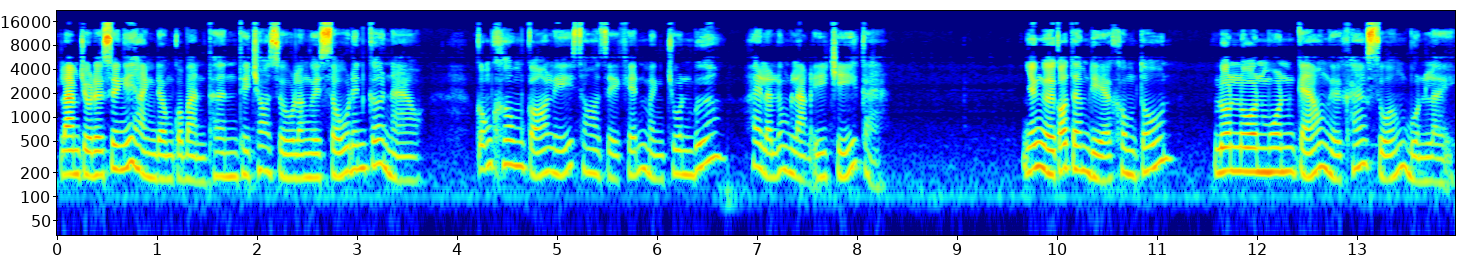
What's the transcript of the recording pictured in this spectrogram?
Làm chủ được suy nghĩ hành động của bản thân Thì cho dù là người xấu đến cỡ nào, Cũng không có lý do gì khiến mình chuôn bước Hay là lung lạc ý chí cả. Những người có tâm địa không tốt, Luôn luôn muốn kéo người khác xuống buồn lầy.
